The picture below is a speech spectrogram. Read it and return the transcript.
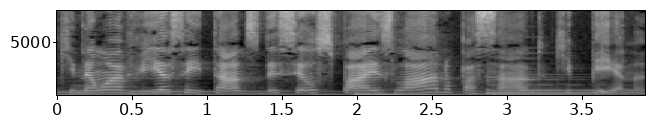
que não havia aceitados de seus pais lá no passado. Que pena.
